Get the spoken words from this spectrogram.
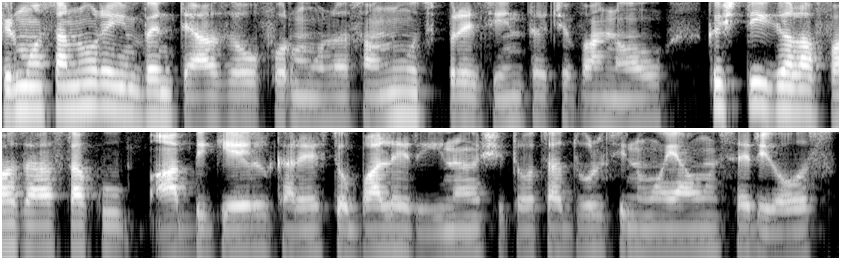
Filmul ăsta nu reinventează o formulă sau nu îți prezintă ceva nou, câștigă la faza asta cu Abigail, care este o balerină și toți adulții nu o iau în serios.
